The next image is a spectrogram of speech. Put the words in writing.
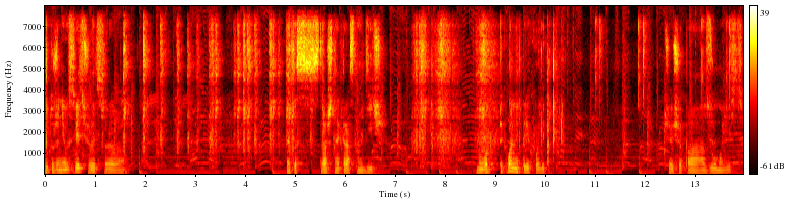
Тут уже не высвечивается это страшная красная дичь. Ну вот, прикольный переходик. Что еще по зуму есть?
